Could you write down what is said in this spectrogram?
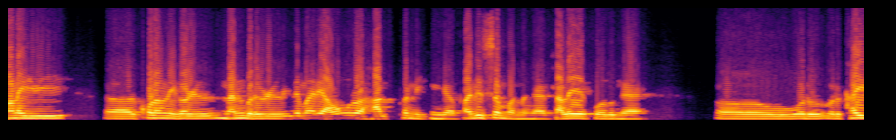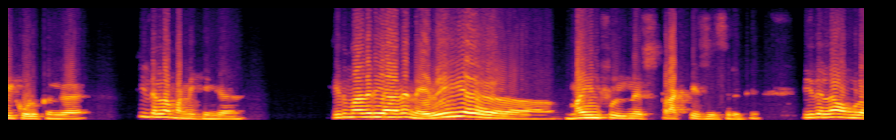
மனைவி குழந்தைகள் நண்பர்கள் இந்த மாதிரி அவங்களோட ஹக் பண்ணிக்கோங்க. பரிசம் பண்ணுங்க. தலையை போதுங்க. ஒரு ஒரு கை கொடுக்குங்க. இதெல்லாம் பண்ணிக்கோங்க. இது மாதிரியான நிறைய மைண்ட்ஃபுல்னஸ் ப்ராக்டிசஸ் இருக்கு. இதெல்லாம் அவங்கள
